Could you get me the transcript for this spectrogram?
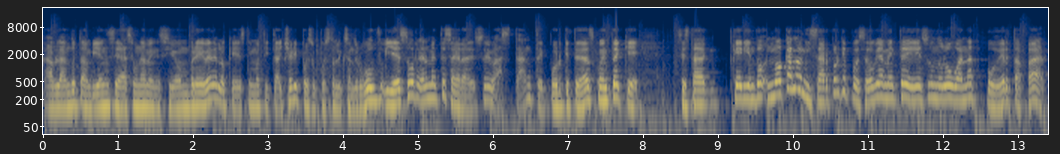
Hablando también se hace una mención breve de lo que es Timothy Thatcher y por supuesto Alexander Wolf. Y eso realmente se agradece bastante porque te das cuenta que se está queriendo no canonizar porque pues obviamente eso no lo van a poder tapar.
